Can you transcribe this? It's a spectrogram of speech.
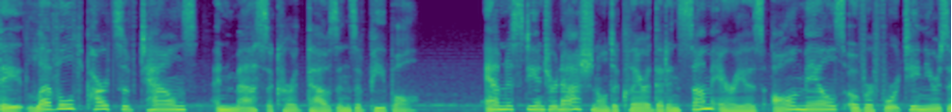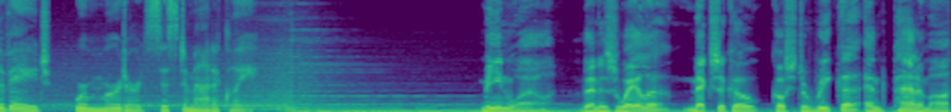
they leveled parts of towns and massacred thousands of people. Amnesty International declared that in some areas, all males over 14 years of age were murdered systematically. Meanwhile, Venezuela, Mexico, Costa Rica, and Panama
